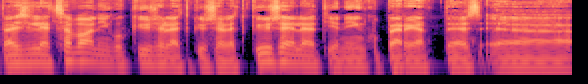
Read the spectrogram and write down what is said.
Tai silleen, että sä vaan niin kuin kyselet, kyselet, kyselet ja niin kuin periaatteessa ää,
